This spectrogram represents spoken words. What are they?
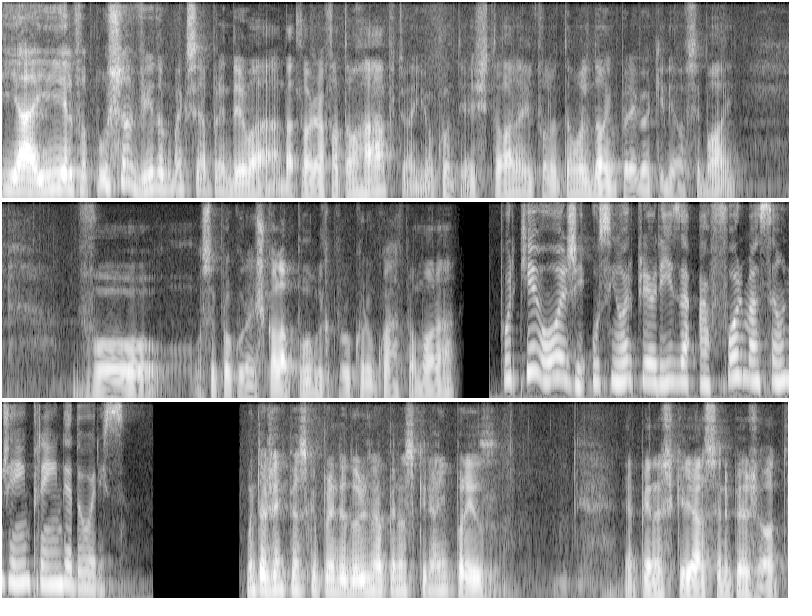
e aí ele falou, puxa vida, como é que você aprendeu a datilografar tão rápido? Aí eu contei a história, ele falou, então vou lhe dar um emprego aqui de office boy. Vou... Você procura uma escola pública, procura um quarto para morar. Por que hoje o senhor prioriza a formação de empreendedores? Muita gente pensa que empreendedorismo é apenas criar empresa, é apenas criar CNPJ.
